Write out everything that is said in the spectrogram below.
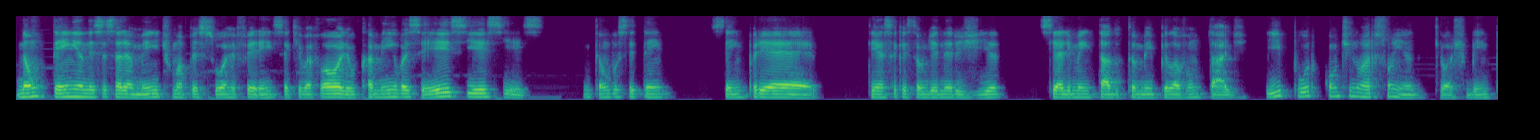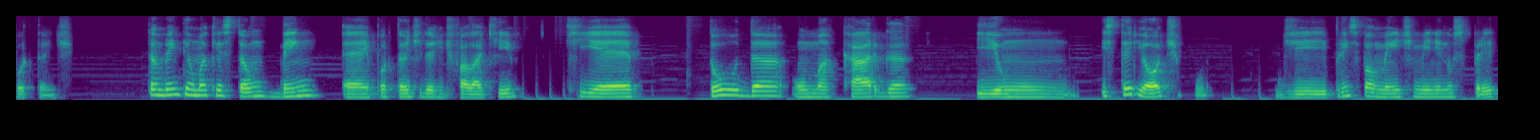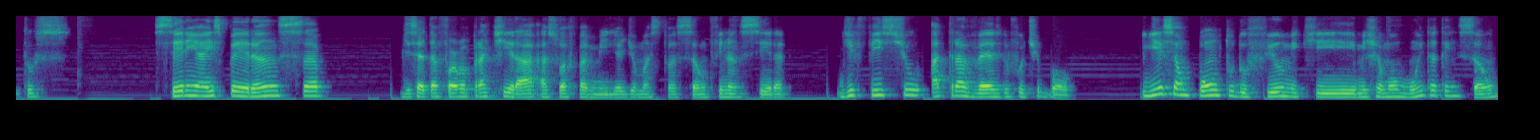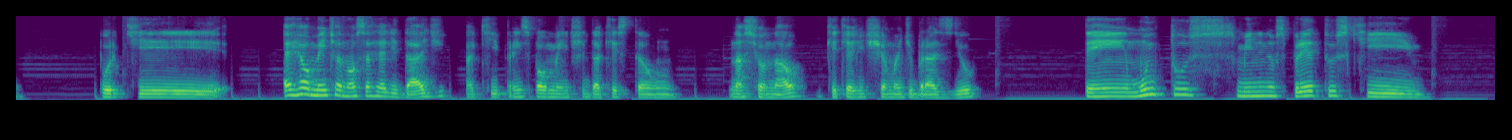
não tenha necessariamente uma pessoa referência que vai falar, olha, o caminho vai ser esse, esse, esse. Então você tem sempre é tem essa questão de energia ser alimentado também pela vontade e por continuar sonhando, que eu acho bem importante. Também tem uma questão bem é, importante da gente falar aqui, que é toda uma carga e um estereótipo de principalmente meninos pretos serem a esperança, de certa forma, para tirar a sua família de uma situação financeira difícil através do futebol. E esse é um ponto do filme que me chamou muita atenção, porque é realmente a nossa realidade aqui, principalmente da questão nacional, o que, que a gente chama de Brasil. Tem muitos meninos pretos que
